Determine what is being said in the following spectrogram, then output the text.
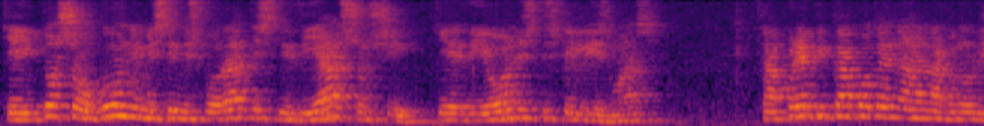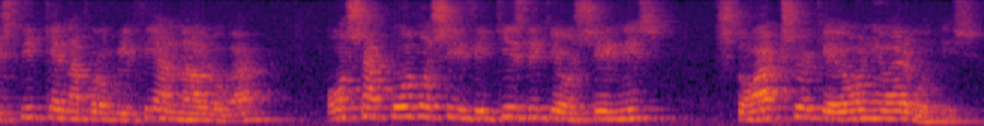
και η τόσο γόνιμη συνεισφορά της στη διάσωση και διόνυση της φυλής μας θα πρέπει κάποτε να αναγνωριστεί και να προβληθεί ανάλογα ως απόδοση ηθικής δικαιοσύνης στο άξιο και αιώνιο έργο της.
